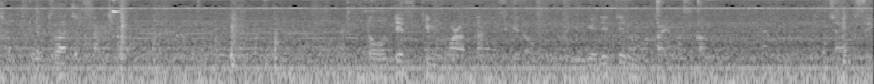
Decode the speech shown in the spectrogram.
ちょっと器小さめかとお手拭きももらったんですけど湯気出てるの分かりますかめっちゃ熱い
